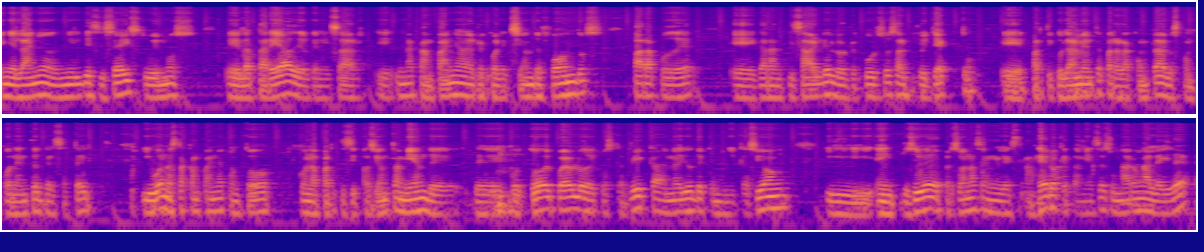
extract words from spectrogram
en el año 2016 tuvimos eh, la tarea de organizar una campaña de recolección de fondos para poder garantizarle los recursos al proyecto, particularmente para la compra de los componentes del satélite. Y bueno, esta campaña contó con la participación también de, todo el pueblo de Costa Rica, de medios de comunicación y, e inclusive de personas en el extranjero que también se sumaron a la idea.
